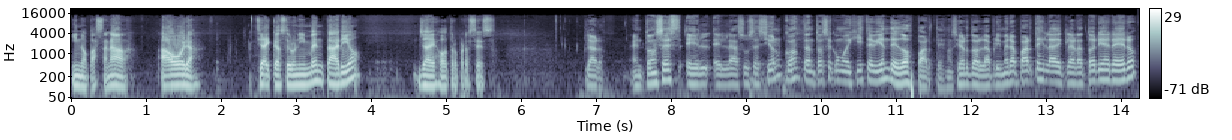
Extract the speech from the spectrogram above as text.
y no pasa nada. Ahora, si hay que hacer un inventario, ya es otro proceso. Claro. Entonces, el, el- la sucesión consta, entonces, como dijiste bien, de dos partes, ¿no es cierto? La primera parte es la declaratoria de heredero,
